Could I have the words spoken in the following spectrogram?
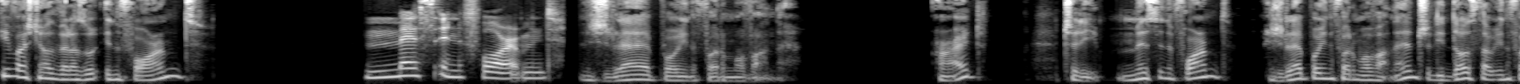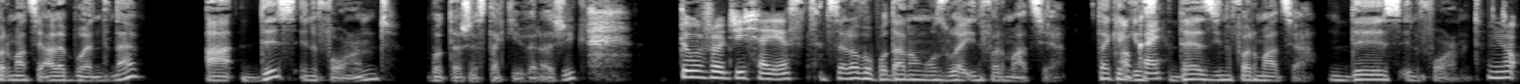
I właśnie od wyrazu informed, misinformed, źle poinformowany. Alright? Czyli misinformed, źle poinformowany, czyli dostał informacje, ale błędne, a disinformed, bo też jest taki wyrazik, Dużo dzisiaj jest. celowo podano mu złe informacje. Tak jak Okej. jest dezinformacja, disinformed. No,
